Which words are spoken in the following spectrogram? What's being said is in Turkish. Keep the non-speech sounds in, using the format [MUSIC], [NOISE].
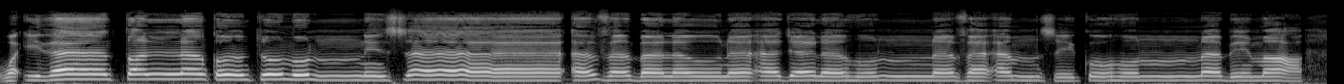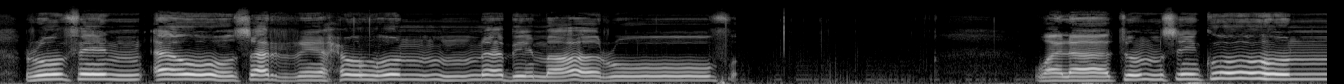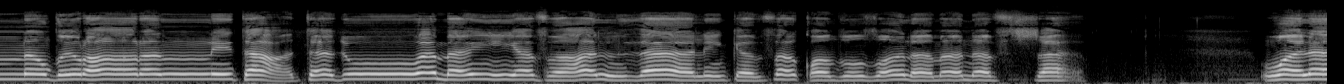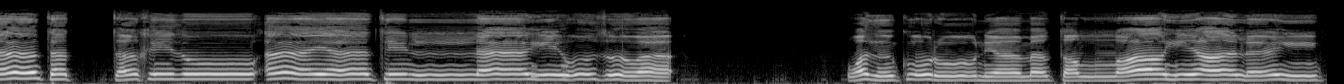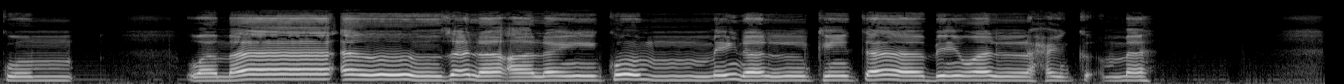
وإذا طلقتم النساء فبلغن أجلهن فأمسكهن بمعروف أو سرحهن بمعروف ولا تمسكون ضرارا لتعتدوا ومن يفعل ذلك فقد ظلم نفسه. ولا تتخذوا آيات الله هزوا. واذكروا نعمة الله عليكم وما أنزل عليكم من الكتاب والحكمة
